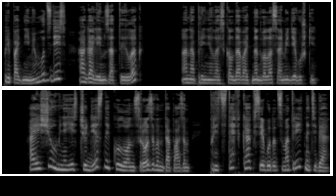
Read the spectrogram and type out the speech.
приподнимем вот здесь, оголим затылок». Она принялась колдовать над волосами девушки. «А еще у меня есть чудесный кулон с розовым топазом. Представь, как все будут смотреть на тебя!»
